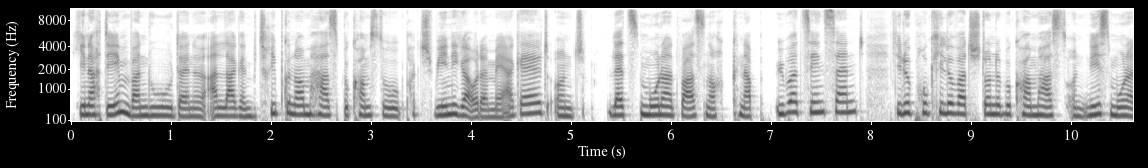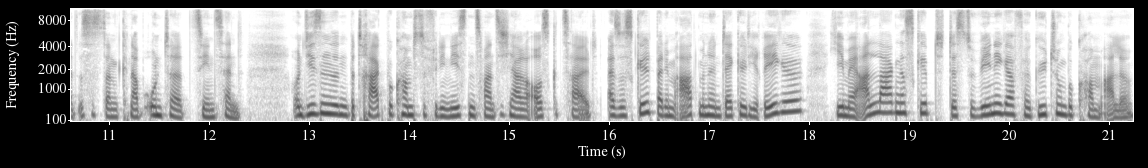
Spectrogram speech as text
je nachdem, wann du deine Anlage in Betrieb genommen hast, bekommst du praktisch weniger oder mehr Geld. Und letzten Monat war es noch knapp über 10 Cent, die du pro Kilowattstunde bekommen hast. Und nächsten Monat ist es dann knapp unter 10 Cent. Und diesen Betrag bekommst du für die nächsten 20 Jahre ausgezahlt. Also es gilt bei dem atmenden Deckel die Regel, je mehr Anlagen es gibt, desto weniger Vergütung bekommen alle.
